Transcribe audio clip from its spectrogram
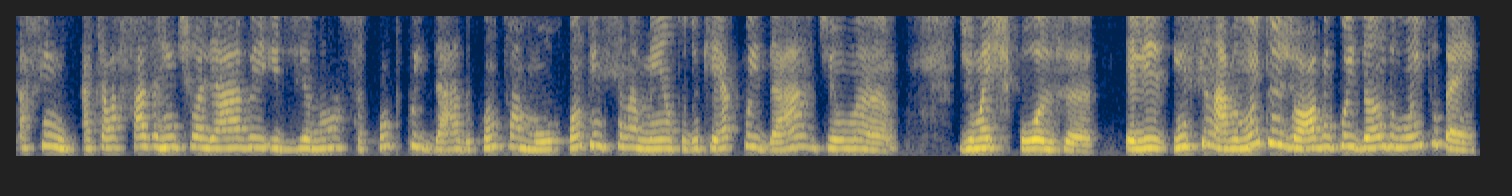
Assim, aquela fase a gente olhava e dizia: nossa, quanto cuidado, quanto amor, quanto ensinamento do que é cuidar de uma de uma esposa. Ele ensinava muito jovem, cuidando muito bem.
